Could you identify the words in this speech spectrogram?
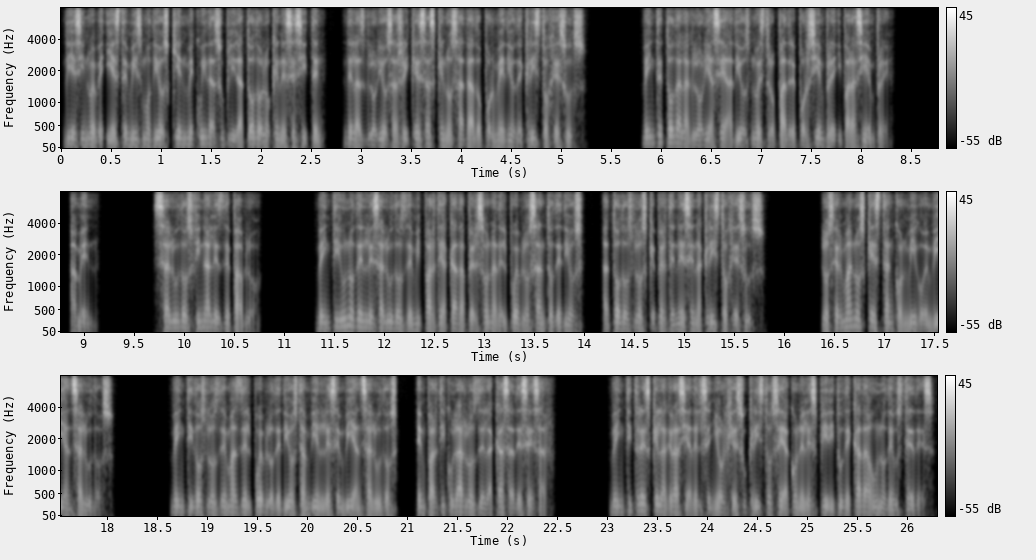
19 Y este mismo Dios quien me cuida suplirá todo lo que necesiten, de las gloriosas riquezas que nos ha dado por medio de Cristo Jesús. 20 Toda la gloria sea a Dios nuestro Padre por siempre y para siempre. Amén. Saludos finales de Pablo. 21 Denle saludos de mi parte a cada persona del pueblo santo de Dios, a todos los que pertenecen a Cristo Jesús. Los hermanos que están conmigo envían saludos. 22 Los demás del pueblo de Dios también les envían saludos, en particular los de la casa de César. 23 Que la gracia del Señor Jesucristo sea con el espíritu de cada uno de ustedes.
